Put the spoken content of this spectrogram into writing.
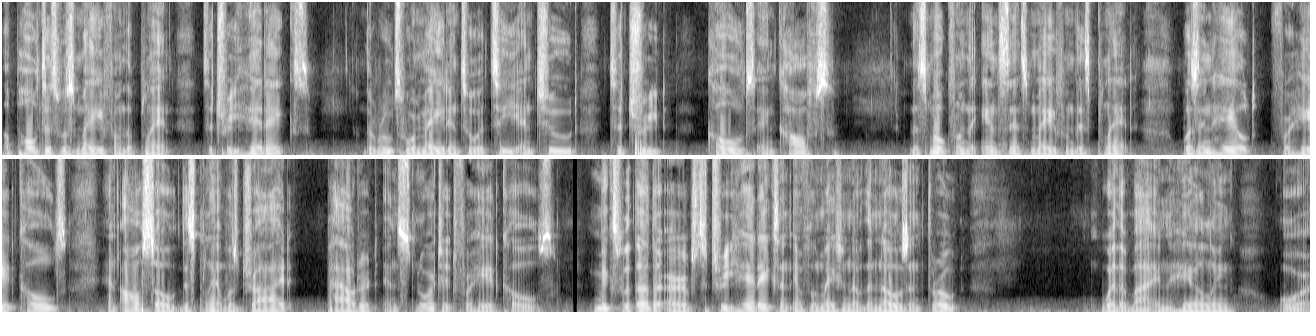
A poultice was made from the plant to treat headaches. The roots were made into a tea and chewed to treat colds and coughs. The smoke from the incense made from this plant was inhaled for head colds, and also this plant was dried, powdered, and snorted for head colds. Mixed with other herbs to treat headaches and inflammation of the nose and throat, whether by inhaling or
